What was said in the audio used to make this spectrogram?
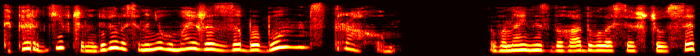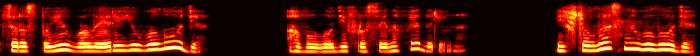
Тепер дівчина дивилася на нього майже з забобонним страхом. Вона й не здогадувалася, що все це розповів Валерію Володя, а Володі Фросина Федорівна. І що, власне, Володя,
